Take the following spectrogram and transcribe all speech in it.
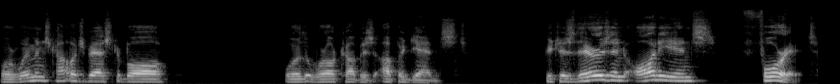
or women's college basketball or the World Cup is up against because there is an audience for it.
